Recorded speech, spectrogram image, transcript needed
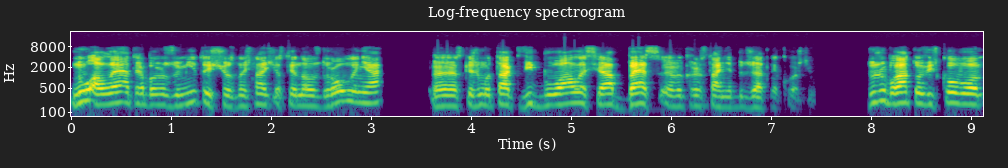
Ну але треба розуміти, що значна частина оздоровлення, скажімо так, відбувалася без використання бюджетних коштів. Дуже багато військово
